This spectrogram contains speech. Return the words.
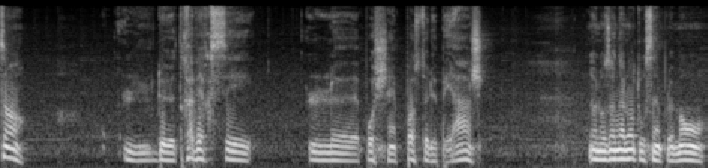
temps de traverser le prochain poste de péage, nous nous en allons tout simplement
